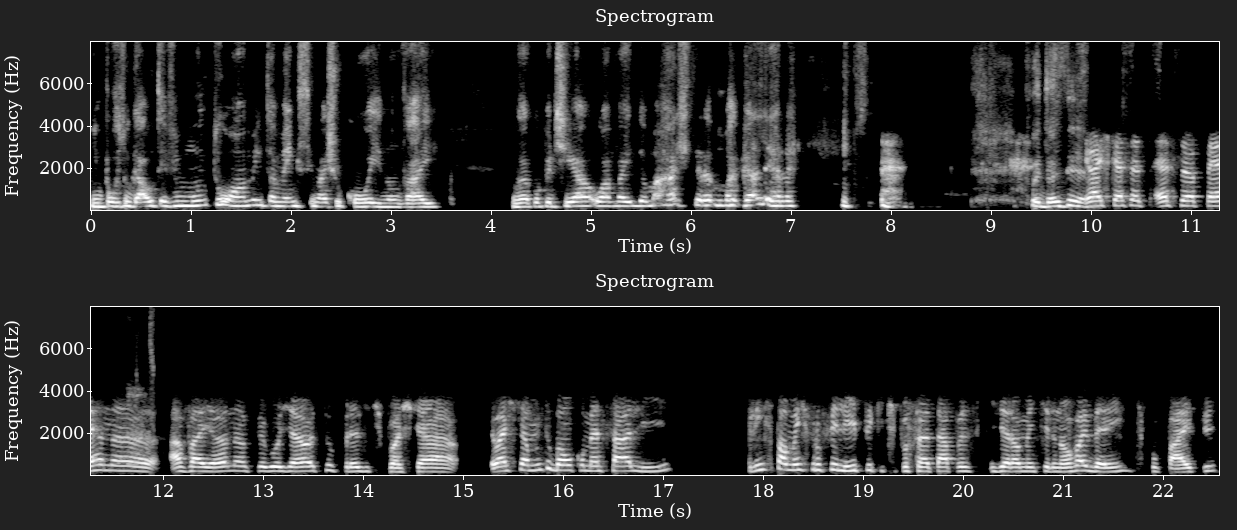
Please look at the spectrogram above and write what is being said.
em, Portugal. Teve muito homem também que se machucou e não vai, não vai competir. O Havaí deu uma rasteira numa galera. Foi. Eu acho que essa, essa perna havaiana pegou geral de surpresa. Tipo, acho que é, eu acho que é muito bom começar ali principalmente para o Felipe, que tipo são etapas que geralmente ele não vai bem, tipo pipe,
